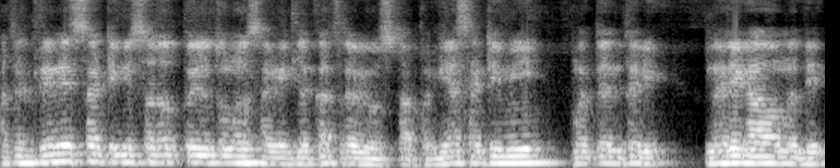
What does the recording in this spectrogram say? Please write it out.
आता ड्रेनेजसाठी मी सर्वात पहिले तुम्हाला सांगितलं कचरा व्यवस्थापन. यासाठी मी मध्यंतरी नरे गावामध्ये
